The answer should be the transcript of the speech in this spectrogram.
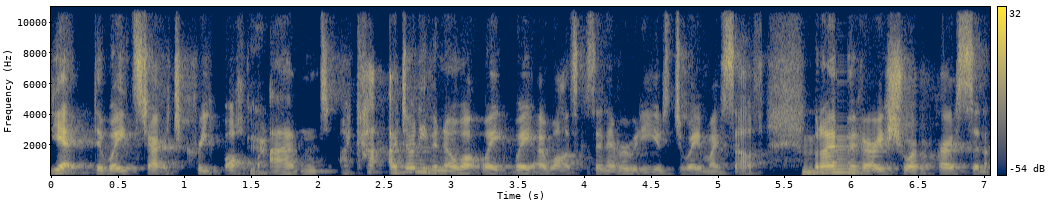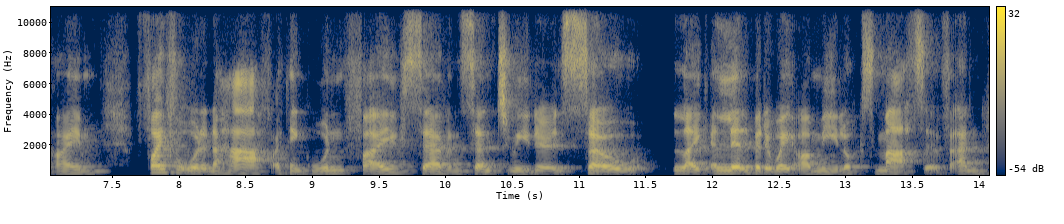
yeah, the weight started to creep up, yeah. and I can't. I don't even know what weight weight I was because I never really used to weigh myself. Hmm. But I'm a very short person. I'm five foot one and a half. I think one five seven centimeters. So like a little bit of weight on me looks massive, and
